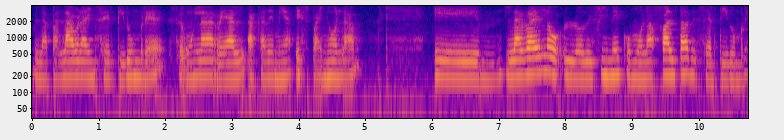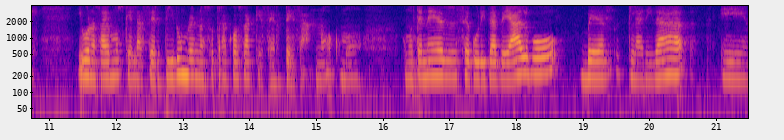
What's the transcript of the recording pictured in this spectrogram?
la palabra incertidumbre, según la Real Academia Española, eh, la RAE lo, lo, define como la falta de certidumbre. Y bueno, sabemos que la certidumbre no es otra cosa que certeza, ¿no? Como, como tener seguridad de algo, ver claridad, eh,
